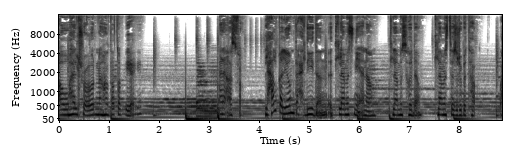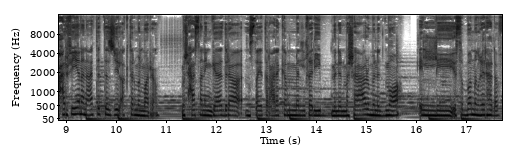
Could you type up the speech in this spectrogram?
أو هل شعورنا هذا طبيعي؟ أنا آسفة. الحلقة اليوم تحديدا تلامسني أنا تلامس هدى تلامس تجربتها. وحرفيا أنا عدت التسجيل أكثر من مرة. مش حاسة إني قادرة نسيطر على كم الغريب من المشاعر ومن الدموع اللي يصبون من غير هدف.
